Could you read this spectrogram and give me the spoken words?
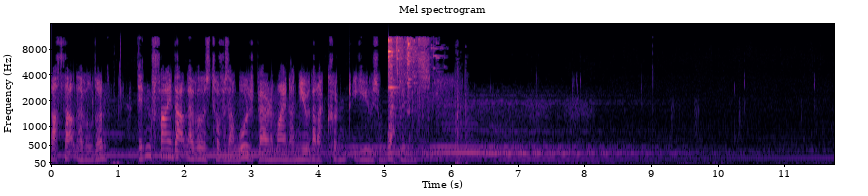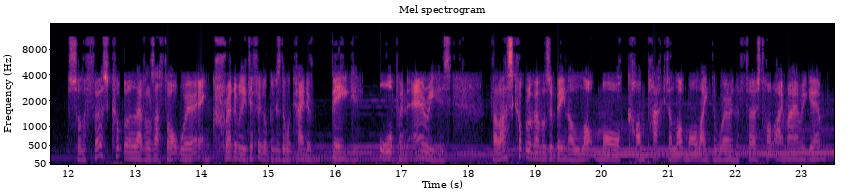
That's that level done. Didn't find that level as tough as I would, bearing in mind I knew that I couldn't use weapons. So the first couple of levels I thought were incredibly difficult because they were kind of big open areas. The last couple of levels have been a lot more compact, a lot more like they were in the first Hotline Miami game.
